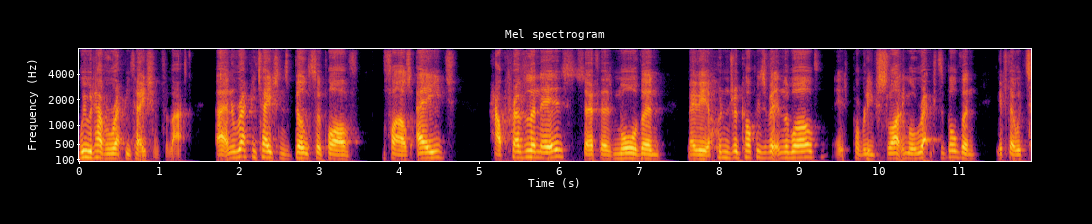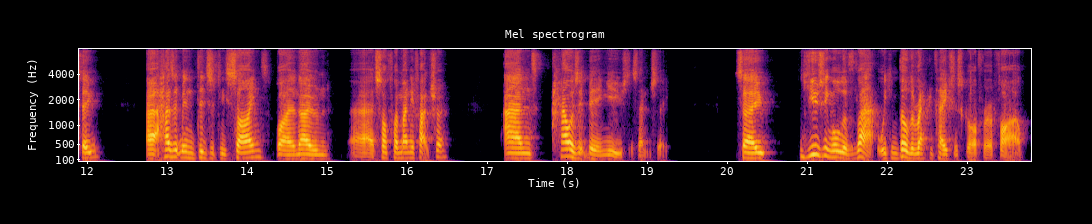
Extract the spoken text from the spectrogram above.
we would have a reputation for that. Uh, and a reputation is built up of the file's age, how prevalent it is. So if there's more than maybe 100 copies of it in the world, it's probably slightly more reputable than if there were two. Uh, has it been digitally signed by a known uh, software manufacturer? And how is it being used, essentially? So using all of that, we can build a reputation score for a file.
